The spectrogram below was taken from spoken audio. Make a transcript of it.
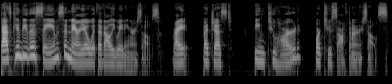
That can be the same scenario with evaluating ourselves, right? But just being too hard or too soft on ourselves.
